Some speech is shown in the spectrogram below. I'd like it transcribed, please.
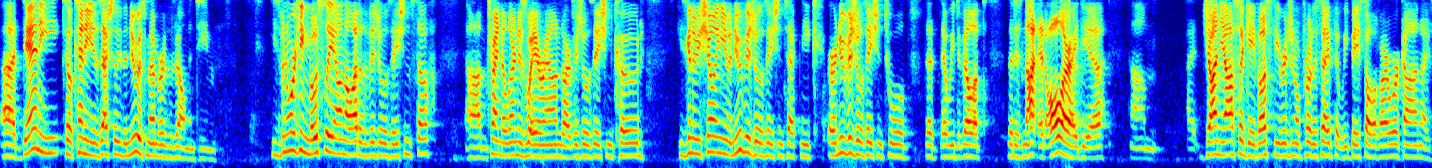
Uh, Danny Kilkenny is actually the newest member of the development team. He's been working mostly on a lot of the visualization stuff, um, trying to learn his way around our visualization code. He's going to be showing you a new visualization technique or a new visualization tool that, that we developed that is not at all our idea. Um, John Yassa gave us the original prototype that we based all of our work on. I've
